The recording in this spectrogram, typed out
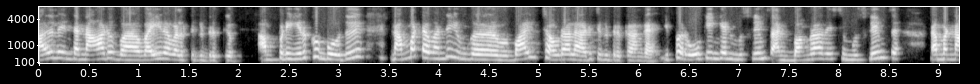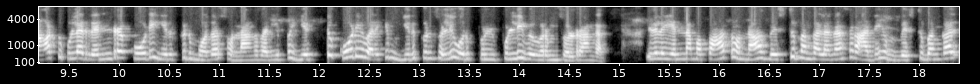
அதுல இந்த நாடு வ- வயிற வளர்த்துக்கிட்டு இருக்கு. அப்படி இருக்கும்போது நம்மகிட்ட வந்து இவங்க வாய் சவுடால அடிச்சுக்கிட்டு இருக்காங்க. இப்ப Rohingyan Muslims and Bangladeshi Muslims நம்ம நாட்டுக்குள்ள ரெண்டரை கோடி இருக்குன்னு முத சொன்னாங்க சார். இப்ப எட்டு கோடி வரைக்கும் இருக்குன்னு சொல்லி ஒரு புள்ளி விவரம் சொல்றாங்க. இதுல நம்ம பார்த்தோம்னா வெஸ்ட் பெங்கால்ல தான் சார் அதிகம் வெஸ்ட் பெங்கால்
